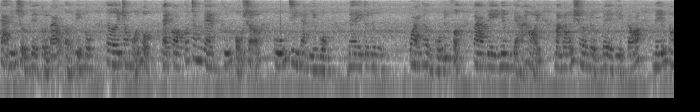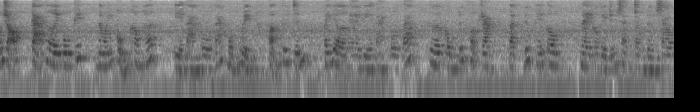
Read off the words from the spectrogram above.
cả những sự về tội báo ở địa ngục, thời trong mỗi ngục lại còn có trăm ngàn thứ khổ sở uống chi là địa ngục. Đây tôi đừng quài thần của Đức Phật và vì nhân giả hỏi, mà nói sơ lược về việc đó. Nếu nói rõ, cả thời cùng kiếp, nói cũng không hết. Địa tạng Bồ Tát bổn nguyện, phẩm thứ 9 bây giờ ngài địa tạng Bồ Tát thưa cùng Đức Phật rằng, bạch Đức Thế Tôn này còn vì chúng sanh trong đời sau,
